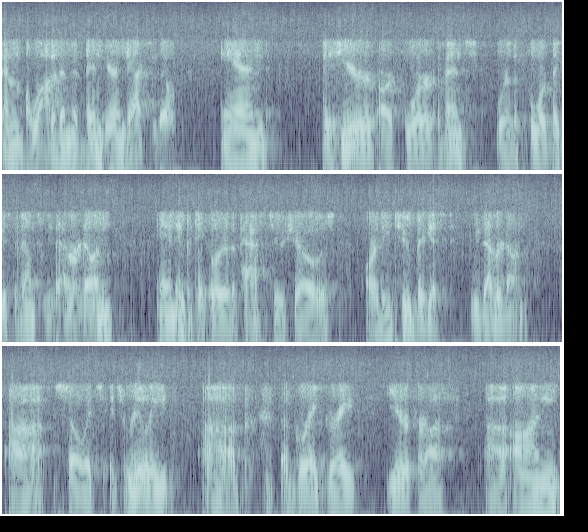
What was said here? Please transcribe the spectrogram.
and a lot of them have been here in Jacksonville. And this year, our four events were the four biggest events we've ever done. And in particular, the past two shows are the two biggest we've ever done. Uh, so it's it's really uh, a great, great year for us uh, on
